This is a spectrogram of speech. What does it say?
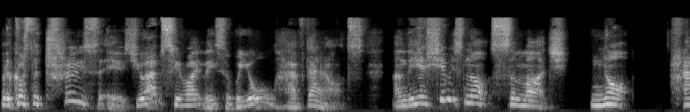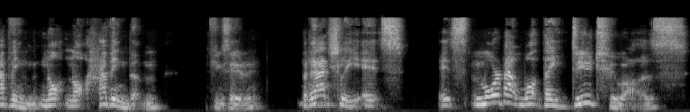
but of course, the truth is, you're absolutely right, Lisa. We all have doubts, and the issue is not so much not having not not having them, if you see, but actually, it's it's more about what they do to us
